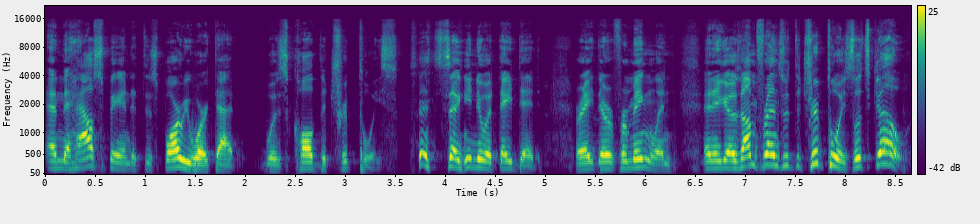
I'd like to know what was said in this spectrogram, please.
And the house band at this bar we worked at was called the Trip Toys. so he knew what they did, right? They were from England. And he goes, I'm friends with the Trip Toys. Let's go.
